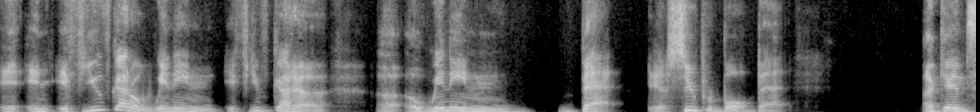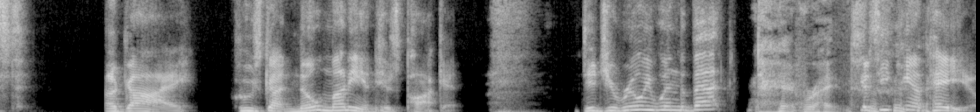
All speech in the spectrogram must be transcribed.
and if you've got a winning, if you've got a, a winning bet, a Super Bowl bet against a guy who's got no money in his pocket, did you really win the bet? right. because he can't pay you.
